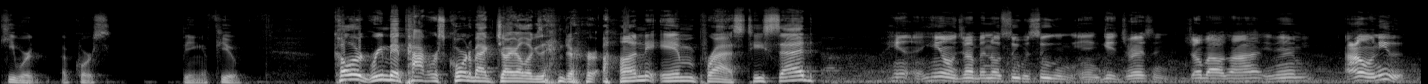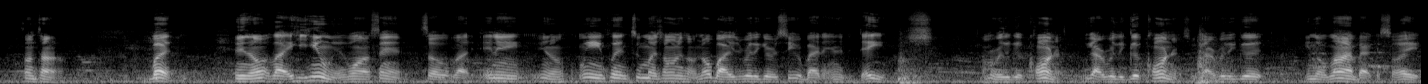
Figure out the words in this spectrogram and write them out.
Keyword, of course, being a few. Color Green Bay Packers cornerback Jaire Alexander unimpressed. He said, he, he don't jump in no super suit and, and get dressed and jump outside, you know what I mean? I don't either sometimes. But You know, like he human is what I'm saying. So like it ain't, you know, we ain't putting too much onus on nobody. He's a really good receiver, but at the end of the day, I'm a really good corner. We got really good corners. We got really good, you know, linebackers. So hey,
